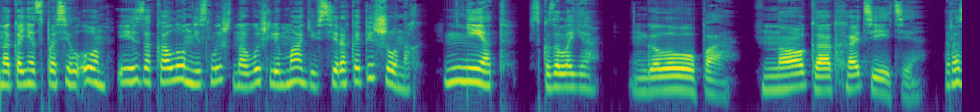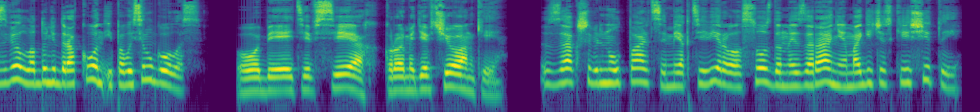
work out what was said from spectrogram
наконец спросил он, и из-за колонн неслышно вышли маги в серых капюшонах. «Нет», — сказала я. «Глупо, но как хотите», — развел ладони дракон и повысил голос. «Убейте всех, кроме девчонки!» Зак шевельнул пальцами и активировал созданные заранее магические щиты.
